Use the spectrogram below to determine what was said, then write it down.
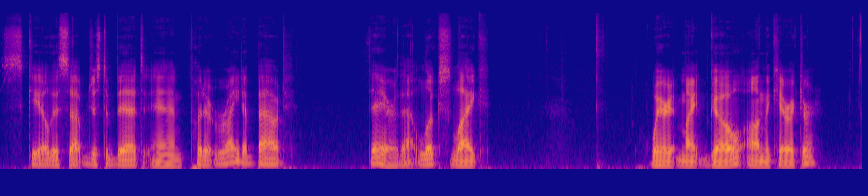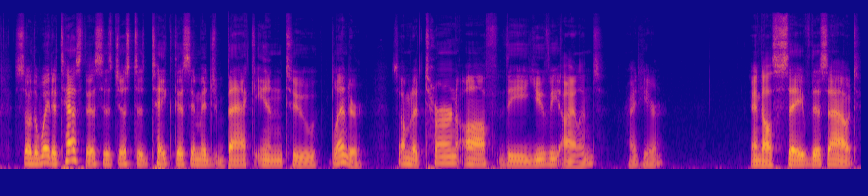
scale this up just a bit and put it right about there. That looks like where it might go on the character. So the way to test this is just to take this image back into Blender. So I'm going to turn off the UV islands right here. And I'll save this out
